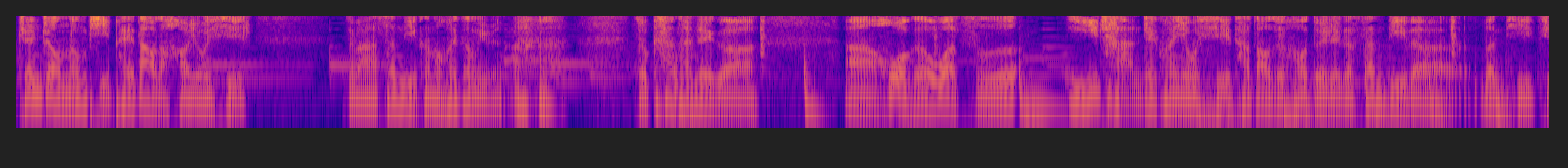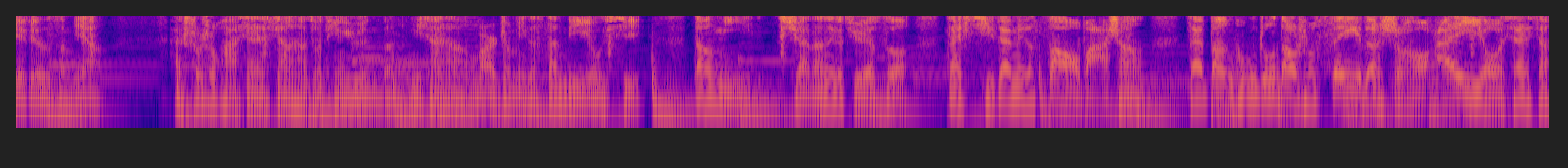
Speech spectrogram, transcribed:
真正能匹配到的好游戏，对吧？三 D 可能会更晕。就看看这个。啊，霍格沃茨遗产这款游戏，它到最后对这个三 D 的问题解决的怎么样？哎，说实话，现在想想就挺晕的。你想想，玩这么一个三 D 游戏，当你选的那个角色在骑在那个扫把上，在半空中到处飞的时候，哎呦，现在想，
